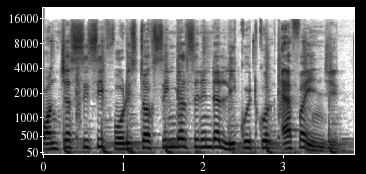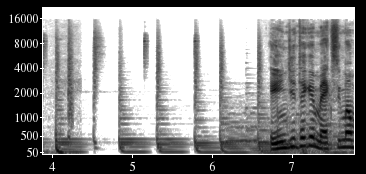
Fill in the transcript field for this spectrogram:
পঞ্চাশ CC four stroke single cylinder liquid cool FI engine engine থেকে ম্যাক্সিমাম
